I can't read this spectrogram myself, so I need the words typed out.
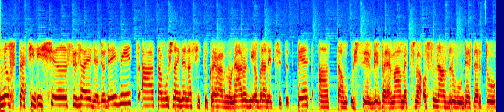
No stačí, když eh, si zajede do Davids a tam už najde naši cukrárnu Národní obrany 35 a tam už si vybere, máme třeba 18 druhů dezertu,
